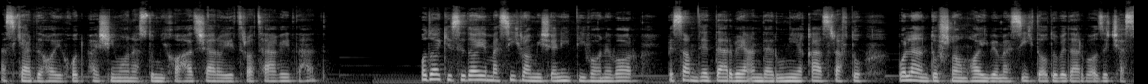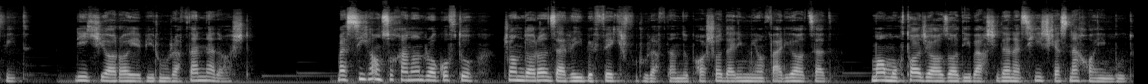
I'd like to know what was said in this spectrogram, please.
از کرده های خود پشیمان است و می‌خواهد شرایط را تغییر دهد. خدا که صدای مسیح را میشنید دیوانوار به سمت درب اندرونی قصر رفت و بلند دشنامهایی به مسیح داد و به دروازه چسبید. لیک یارای بیرون رفتن نداشت. مسیح آن سخنان را گفت و جانداران ذرهای به فکر فرو رفتند و پاشا در این میان فریاد زد. ما محتاج آزادی بخشیدن از هیچ کس نخواهیم بود.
